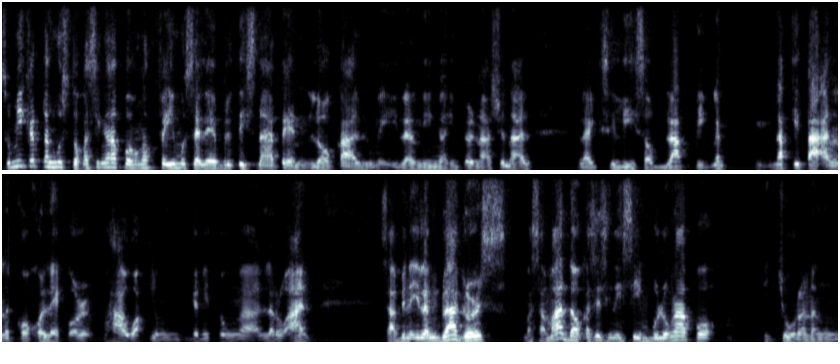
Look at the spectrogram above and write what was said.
sumikat ng gusto kasi nga po mga famous celebrities natin, local, may ilan nga international, like si Lisa of Blackpink, nag, nakitaan na nagko-collect or hawak yung ganitong ah, laruan. Sabi ng ilang vloggers, masama daw kasi sinisimbolo nga po itsura ng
